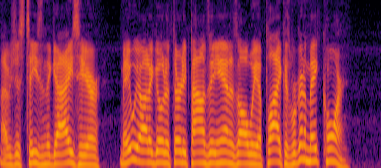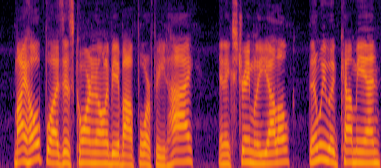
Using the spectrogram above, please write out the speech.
I was just teasing the guys here, maybe we ought to go to 30 pounds a a N is all we apply because we're going to make corn. My hope was this corn would only be about four feet high and extremely yellow. Then we would come in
